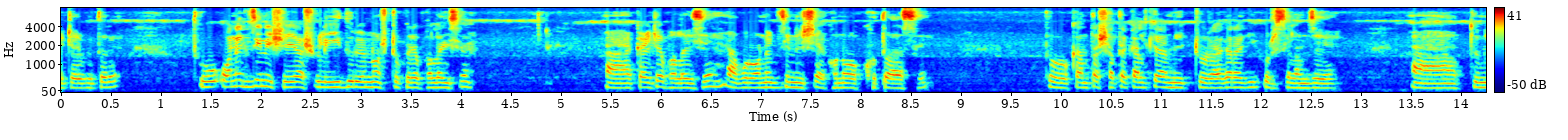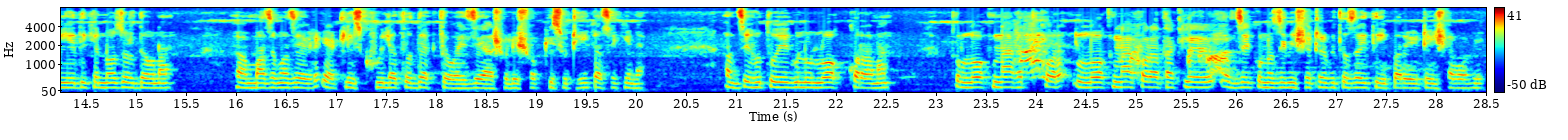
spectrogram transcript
এটার ভিতরে। তো অনেক জিনিসই আসলে ইঁদুরে নষ্ট করে ফেলাইছে কাইটা ফেলাইছে, আবার অনেক জিনিস এখনও অক্ষত আছে। তো কান্তার সাথে কালকে আমি একটু রাগারাগি করছিলাম যে তুমি এদিকে নজর দাও না মাঝে মাঝে অ্যাটলিস্ট খুইলা তো দেখতে হয় যে আসলে সব কিছু ঠিক আছে কি না যেহেতু এগুলো লক করা না তো লক না করা লক না করা থাকলে যে কোনো জিনিস এটার ভিতর যাইতেই পারে, এটাই স্বাভাবিক।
